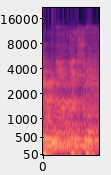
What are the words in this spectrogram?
nhà nước đã sụp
